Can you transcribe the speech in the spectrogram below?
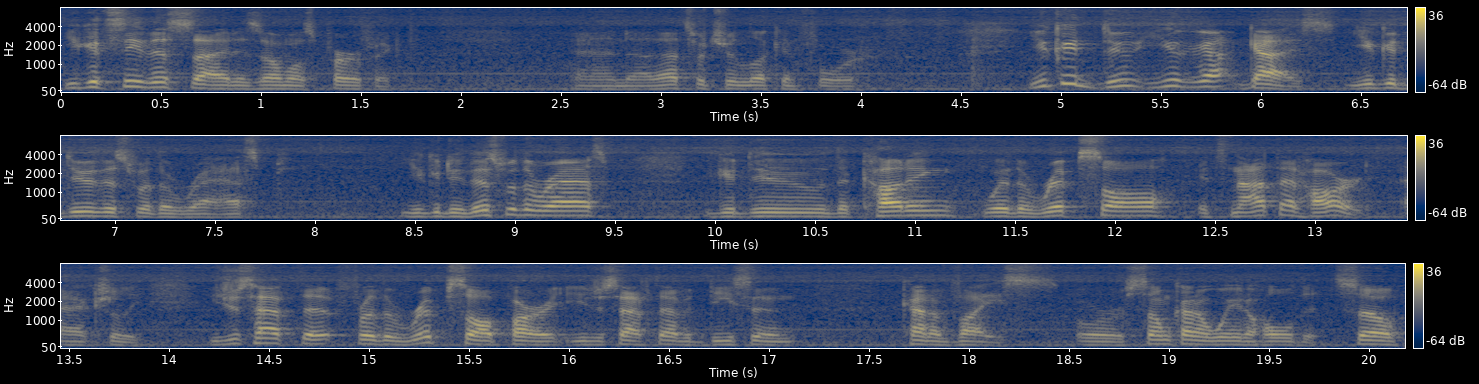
You can see this side is almost perfect. And uh, that's what you're looking for. You could do, you got, guys, you could do this with a rasp. You could do this with a rasp. You could do the cutting with a rip saw. It's not that hard, actually. You just have to, for the rip saw part, you just have to have a decent kind of vise or some kind of way to hold it. So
